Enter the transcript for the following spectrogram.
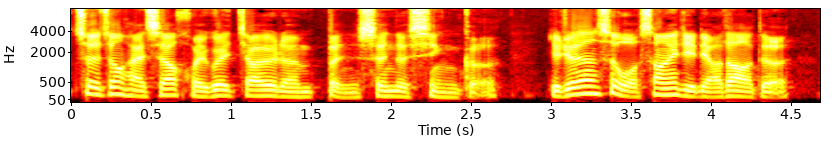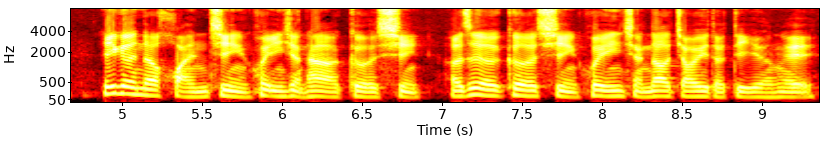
最终还是要回归交易人本身的性格，也就像是我上一集聊到的。一个人的环境会影响他的个性，而这个个性会影响到交易的 DNA。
